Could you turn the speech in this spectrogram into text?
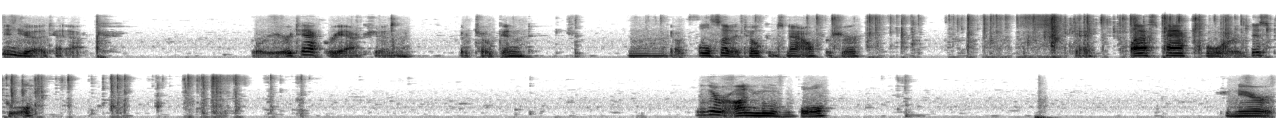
Ninja attack. Warrior attack reaction. Their token. Got a full set of tokens now, for sure. Last pack for this pool. they're unmovable. Generic.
